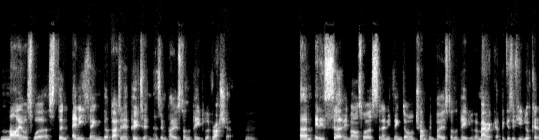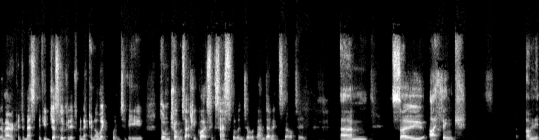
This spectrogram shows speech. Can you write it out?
miles worse than anything that Vladimir Putin has imposed on the people of Russia. Hmm. Um, it is certainly miles worse than anything Donald Trump imposed on the people of America. Because if you look at America domestic, if you just look at it from an economic point of view, Donald Trump was actually quite successful until the pandemic started. Um, so I think, I mean,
